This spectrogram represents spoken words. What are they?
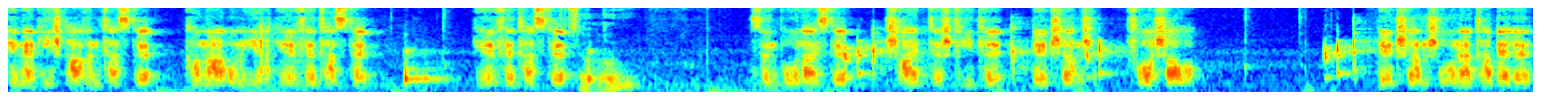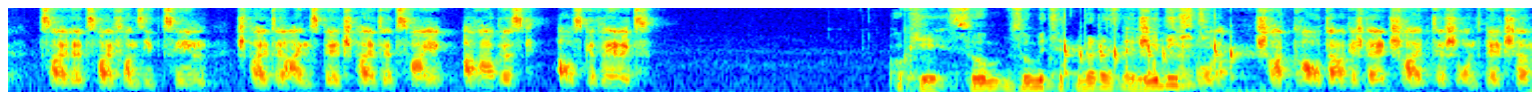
Energiesparen-Taste, Komma um Ihre Hilfe-Taste. Hilfe-Taste. So. Symbolleiste. Schreibtischtitel. Bildschirm. Vorschau. Bildschirmschoner Tabelle. Zeile 2 von 17. Spalte 1 Bildspalte 2. Arabisk. Ausgewählt. Okay, so, somit hätten wir das erledigt. Symbol. Schreibgrau dargestellt. Schreibtisch und Bildschirm.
